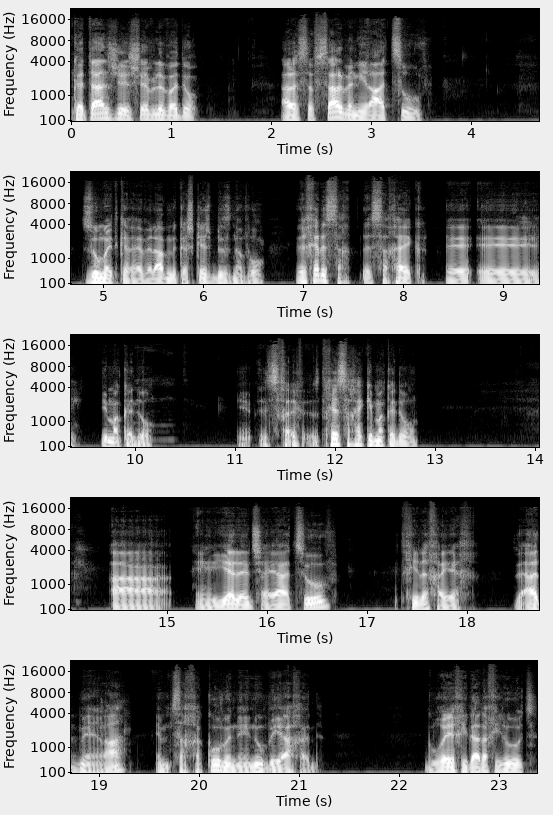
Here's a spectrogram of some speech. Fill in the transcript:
קטן שיושב לבדו על הספסל ונראה עצוב. זומה התקרב אליו, מקשקש בזנבו, והחל לשחק, לשחק אה, אה, עם הכדור. לשחק- התחיל לשחק עם הכדור. הילד שהיה עצוב התחיל לחייך, ועד מהרה הם צחקו ונהנו ביחד. גורי יחידת החילוץ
